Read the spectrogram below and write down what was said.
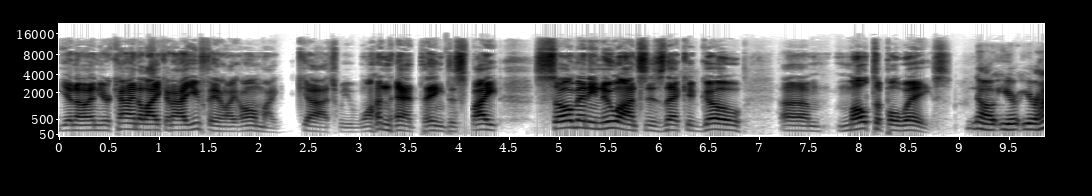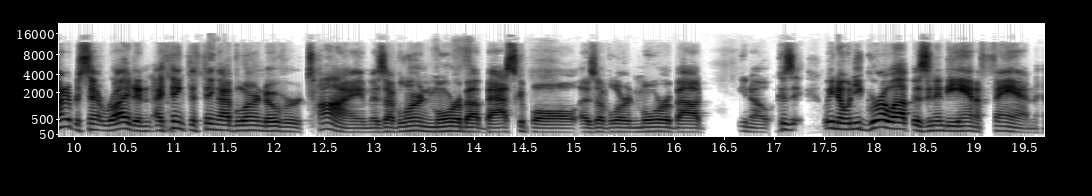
you know, and you're kind of like an IU fan, like, oh my gosh, we won that thing despite so many nuances that could go um, multiple ways. No, you're you're 100 percent right, and I think the thing I've learned over time is I've learned more about basketball, as I've learned more about you know, because you know when you grow up as an Indiana fan,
